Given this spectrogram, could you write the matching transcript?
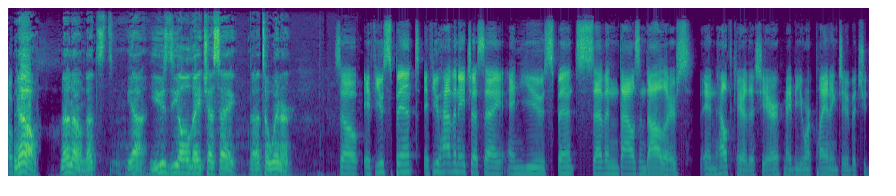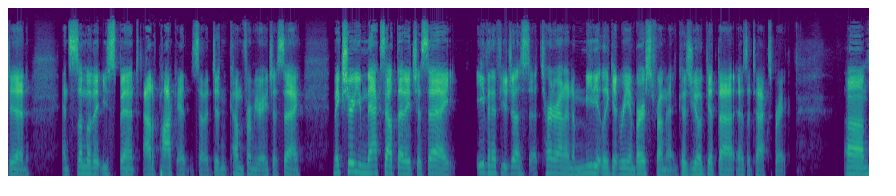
Okay. No, no, no. That's yeah. Use the old HSA. That's a winner. So if you spent, if you have an HSA and you spent seven thousand dollars in healthcare this year, maybe you weren't planning to, but you did, and some of it you spent out of pocket, so it didn't come from your HSA. Make sure you max out that HSA, even if you just uh, turn around and immediately get reimbursed from it, because you'll get that as a tax break. Um,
